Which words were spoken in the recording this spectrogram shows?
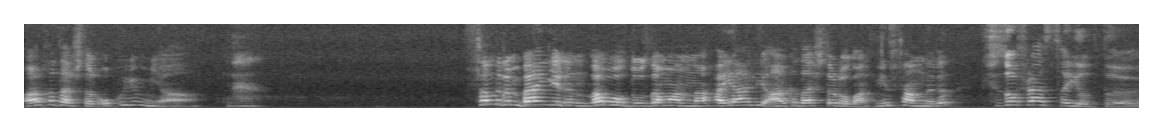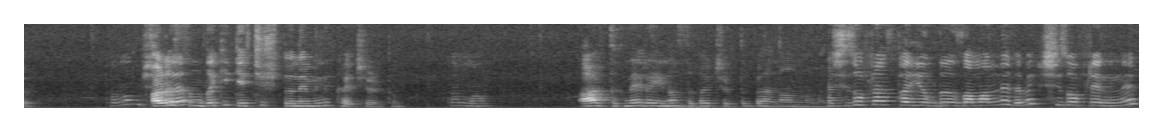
arkadaşlar okuyum ya Sanırım ben yerin lav olduğu zamanla hayali arkadaşlar olan insanların şizofren sayıldığı Tamam işte. arasındaki geçiş dönemini kaçırdım. Tamam. Artık nereyi nasıl kaçırdı ben anlamadım. Şizofren sayıldığı zaman ne demek? Şizofreninin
